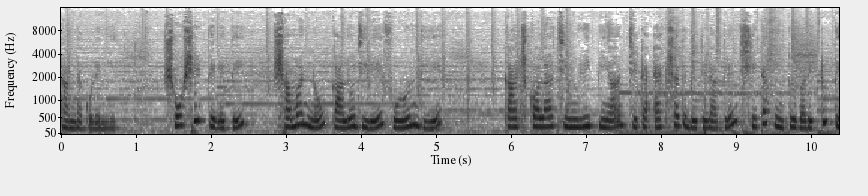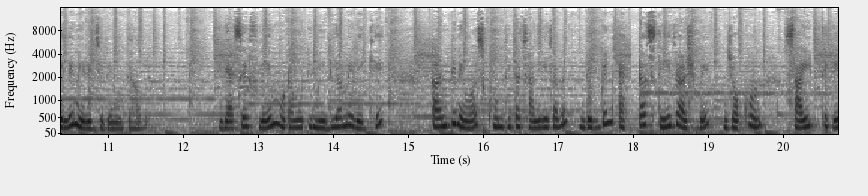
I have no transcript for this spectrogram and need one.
ঠান্ডা করে নিয়ে। সর্ষের তেলেতেই সামান্য কালো জিরে ফোড়ন দিয়ে কাঁচকলা, চিংড়ি, পেঁয়াজ যেটা একসাথে বেটে রাখলেন, সেটা কিন্তু এবার একটু তেলে নেড়ে চেড়ে নিতে হবে। গ্যাসের ফ্লেম মোটামুটি মিডিয়ামে রেখে কন্টিনিউয়াস খুন্তিটা চালিয়ে যাবেন। দেখবেন একটা স্টেজ আসবে যখন সাইড থেকে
